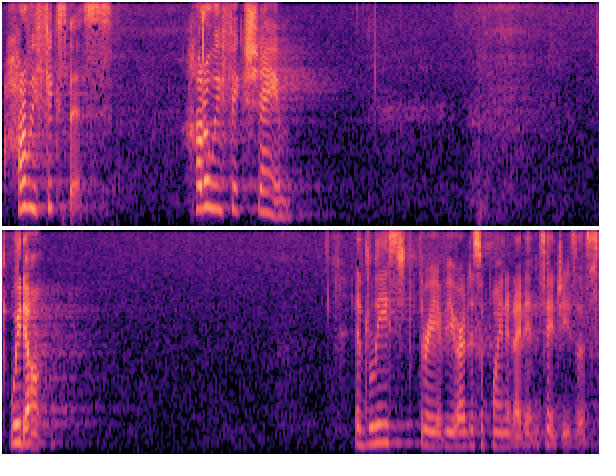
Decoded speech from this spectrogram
how do we fix this? How do we fix shame? We don't. At least three of you are disappointed I didn't say Jesus.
